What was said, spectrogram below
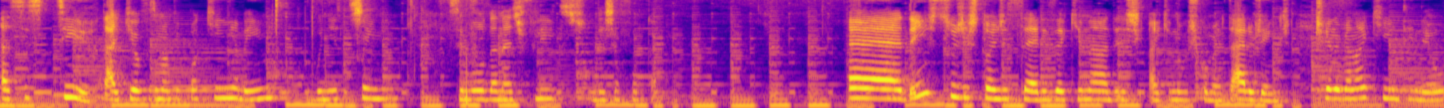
assistir. Tá, aqui eu fiz uma pipoquinha bem bonitinha. Símbolo da Netflix, deixa eu focar. É, deem sugestões de séries aqui, na, aqui nos comentários, gente. Escrevendo aqui, entendeu?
